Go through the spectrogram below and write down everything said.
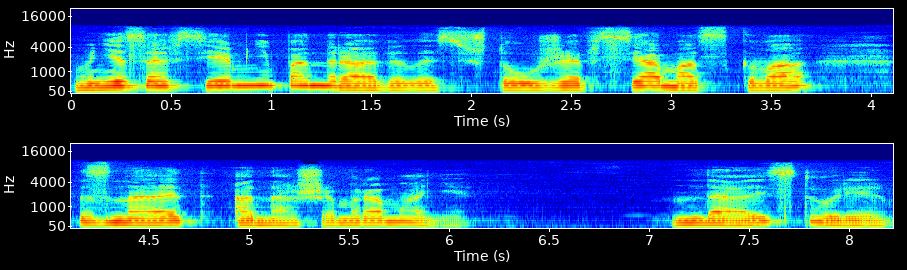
Мне совсем не понравилось, что уже вся Москва знает о нашем романе. Да, история.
